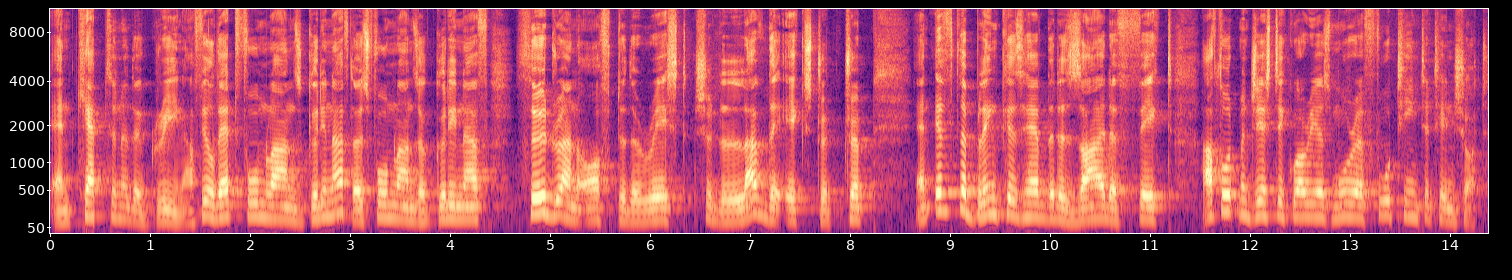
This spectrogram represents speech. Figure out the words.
and Captain of the Green. I feel that form line's good enough. Those form lines are good enough. Third run after the rest. Should love the extra trip. And if the blinkers have the desired effect, I thought Majestic Warriors more a 14 to 10 shot.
